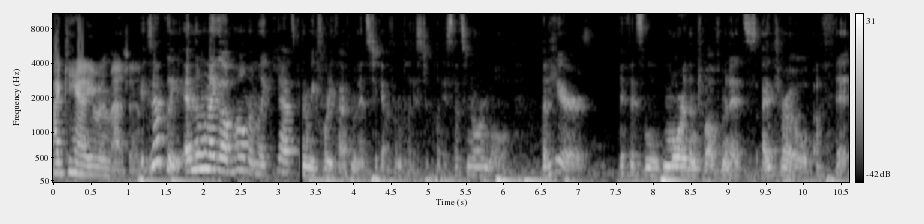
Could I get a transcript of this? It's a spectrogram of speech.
I can't even imagine. exactly. And then when I go home, I'm like, yeah, it's going to be 45 minutes to get from place to place. That's normal. But here, if it's l- more than 12 minutes, I throw a fit.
